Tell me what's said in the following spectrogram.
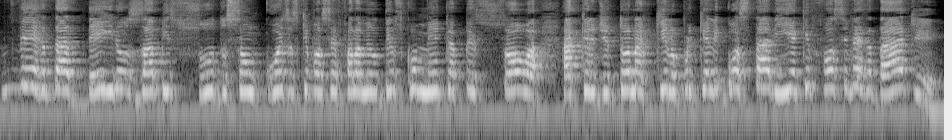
verdadeiros absurdos, são coisas que você fala, meu Deus, como é que a pessoa acreditou naquilo porque ele gostaria que fosse verdade.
